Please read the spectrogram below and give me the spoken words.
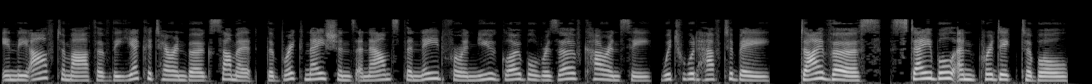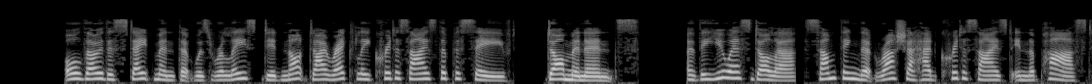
In the aftermath of the Yekaterinburg summit, the BRIC nations announced the need for a new global reserve currency, which would have to be diverse, stable and predictable. Although the statement that was released did not directly criticize the perceived dominance of the US dollar, something that Russia had criticized in the past,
